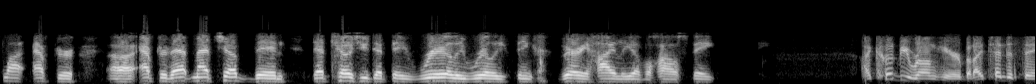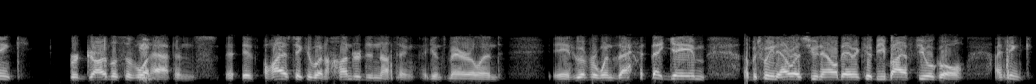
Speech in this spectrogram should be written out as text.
slot after uh after that matchup, then that tells you that they really, really think very highly of Ohio State. I could be wrong here, but I tend to think regardless of what happens, if Ohio State could win 100 to nothing against Maryland, and whoever wins that that game uh, between LSU and Alabama could be by a field goal. I think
